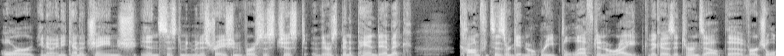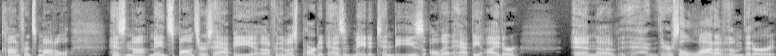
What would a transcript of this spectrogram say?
or, you know, any kind of change in system administration versus just there's been a pandemic. Conferences are getting reaped left and right because it turns out the virtual conference model has not made sponsors happy. Uh, for the most part, it hasn't made attendees all that happy either. And uh, there's a lot of them that are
